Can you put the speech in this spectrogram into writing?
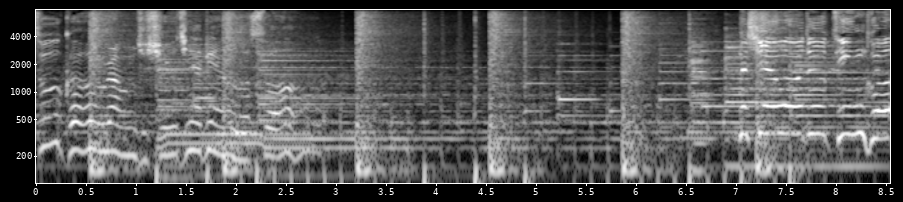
足够让这世界变啰嗦。那些我都听过，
